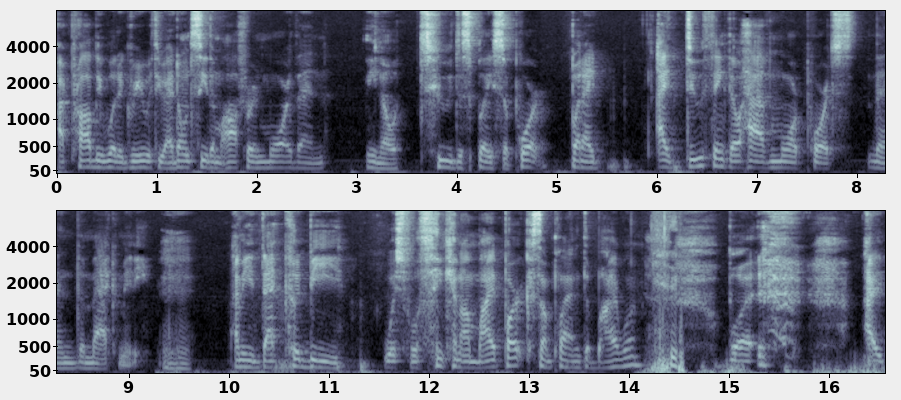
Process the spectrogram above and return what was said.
I probably would agree with you. I don't see them offering more than you know two display support, but I I do think they'll have more ports than the Mac Mini. Mm-hmm. I mean that could be wishful thinking on my part because I'm planning to buy one, but I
